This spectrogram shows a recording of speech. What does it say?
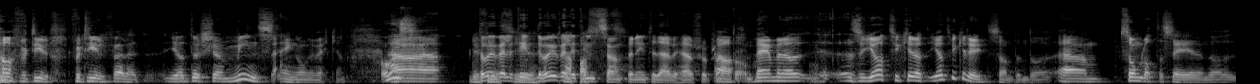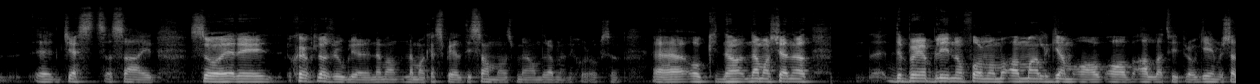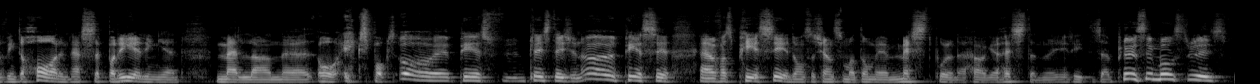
Ja, för, till, för tillfället. Jag duschar minst en gång i veckan. Oj. Uh, Det, Det var ju väldigt, det var ju väldigt knappast- intressant men det är inte där vi är här för att prata Ja, om. nej men eh, alltså, jag, tycker att, jag tycker det är intressant ändå. Ehm, som Lotta säger ändå, uh, jests aside, så är det självklart roligare när man, när man kan spela tillsammans med andra människor också. Eh, och när, när man känner att det börjar bli någon form av amalgam av, av alla typer av gamers. Så att vi inte har den här separeringen mellan åh, Xbox, åh, PS, Playstation, åh, PC. Även fast PC är de som känns som att de är mest på den där höga hästen. Det är riktigt så här, PC Monster Race.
